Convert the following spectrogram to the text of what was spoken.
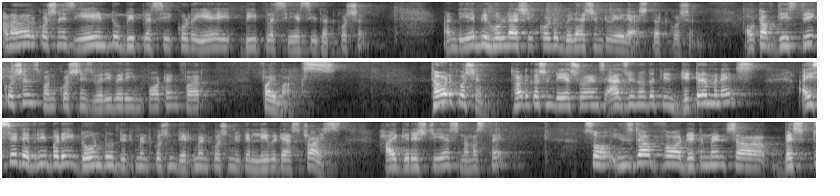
Another question is A into B plus C equal to A, B plus AC, that question. And AB whole dash equal to B dash into A dash, that question. Out of these three questions, one question is very, very important for 5 marks. Third question, third question, dear students, as you know that in determinants, I said everybody don't do determinant question, determinant question, you can leave it as choice. Hi Girish TS, namaste. So instead of uh, determinants, uh, best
